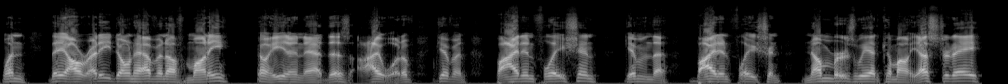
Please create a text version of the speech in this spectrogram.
when they already don't have enough money? No, he didn't add this. I would have given Biden inflation, given the Biden inflation numbers we had come out yesterday,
